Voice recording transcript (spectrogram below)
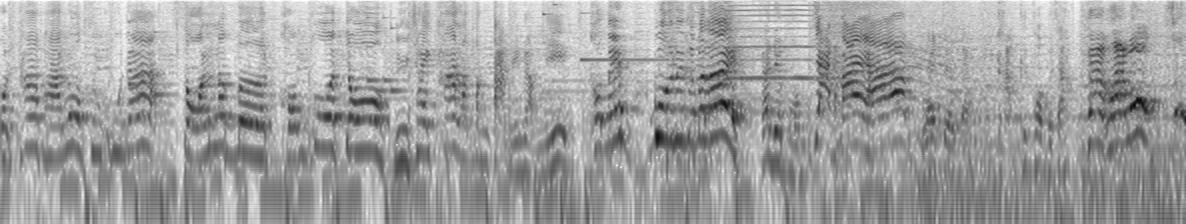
กดท่าพาโลกซูคูนะสอนระเบิดของโกโจ หรือใช้ท่าลับต่างๆ ในแบบนี้คอมเมนต์บวกหนึ่งกันมาเลยแล้วเดี๋ยวผมจัดให้ครับและเจอกันขาขึ้นพร้อมไปซะท่าพาโลกสู้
